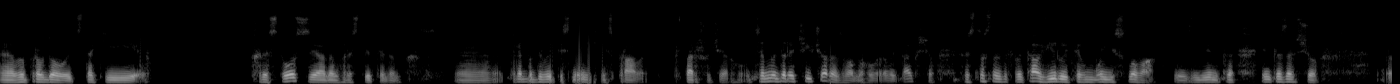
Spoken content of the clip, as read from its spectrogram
е, виправдовується, так і Христос Іоанном Хрестителем. Е, треба дивитись на їхні справи в першу чергу. Це ми, до речі, і вчора з вами говорили, так що Христос не закликав віруйте в мої слова. Він, він казав, що е,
